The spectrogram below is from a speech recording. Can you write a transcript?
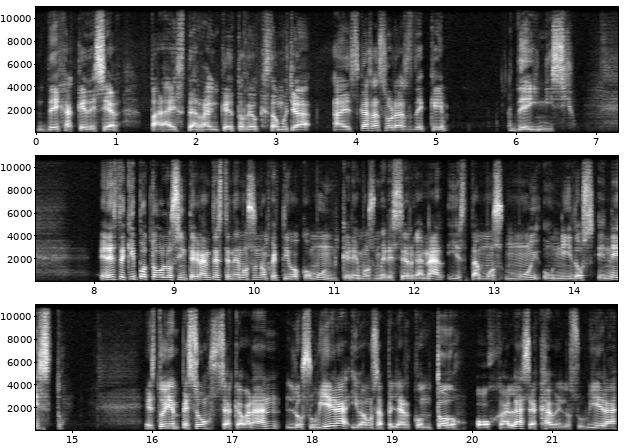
deja que desear para este arranque de torneo que estamos ya a escasas horas de que de inicio. En este equipo todos los integrantes tenemos un objetivo común, queremos merecer ganar y estamos muy unidos en esto. Esto ya empezó, se acabarán, los hubiera y vamos a pelear con todo. Ojalá se acaben los hubiera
